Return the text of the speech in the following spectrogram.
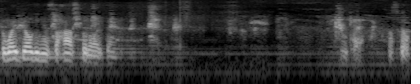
The white building is the hospital, I think. Okay, let's go.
